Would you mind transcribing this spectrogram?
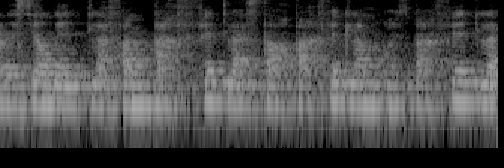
en essayant d'être la femme parfaite, la star parfaite, l'amoureuse parfaite, la-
